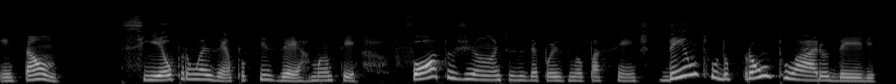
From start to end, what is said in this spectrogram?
Então, se eu, por um exemplo, quiser manter fotos de antes e depois do meu paciente dentro do prontuário dele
